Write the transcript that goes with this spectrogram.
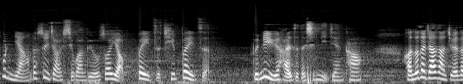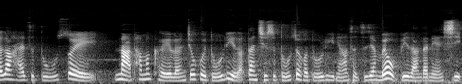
不良的睡觉习惯，比如说咬被子、踢被子，不利于孩子的心理健康。很多的家长觉得让孩子独睡，那他们可能就会独立了，但其实独睡和独立两者之间没有必然的联系。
